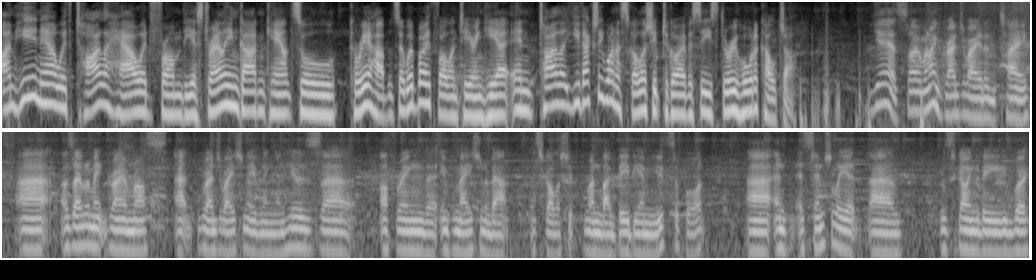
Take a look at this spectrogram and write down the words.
I'm here now with Tyler Howard from the Australian Garden Council Career Hub. So we're both volunteering here. And Tyler, you've actually won a scholarship to go overseas through horticulture. Yeah, so when I graduated TAFE, uh, I was able to meet Graham Ross at graduation evening, and he was uh, offering the information about a scholarship run by BBM Youth Support. Uh, and essentially, it um, was going to be work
